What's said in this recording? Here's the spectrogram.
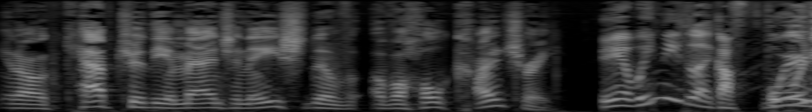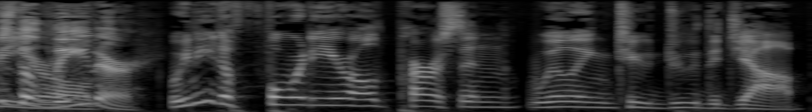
you know capture the imagination of of a whole country. Yeah, we need like a Where's forty the year old leader? We need a forty year old person willing to do the job.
